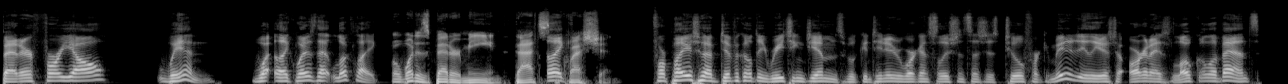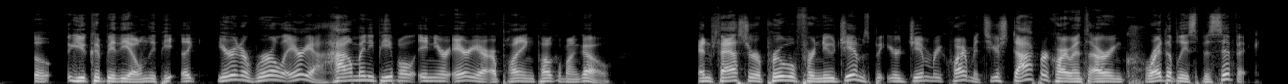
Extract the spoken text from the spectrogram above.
better for y'all. when What like what does that look like? well what does better mean? That's Like- the question. For players who have difficulty reaching gyms, we'll continue to work on solutions such as tool for community leaders to organize local events. Oh, You could be the only pe- like you're in a rural area. How many people in your area are playing Pokemon Go? And faster approval for new gyms, but your gym requirements, your stock requirements are incredibly specific.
